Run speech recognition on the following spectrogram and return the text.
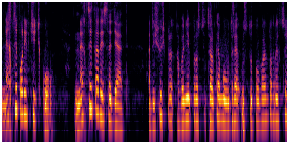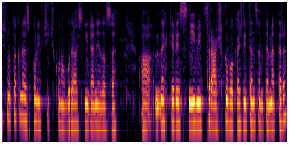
Nechci polivčičku, nechci tady sedět. A když už, a oni prostě celkem moudře ustupovali, tak nechceš, no tak ne, polivčičku, no bude až snídaně zase. A nechtěli s ní mít srážku o každý ten centimetr.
